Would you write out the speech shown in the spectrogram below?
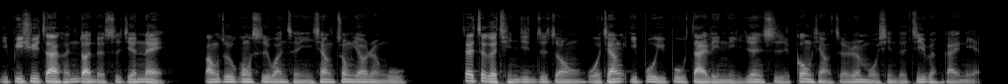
你必须在很短的时间内帮助公司完成一项重要任务。在这个情境之中，我将一步一步带领你认识共享责任模型的基本概念。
